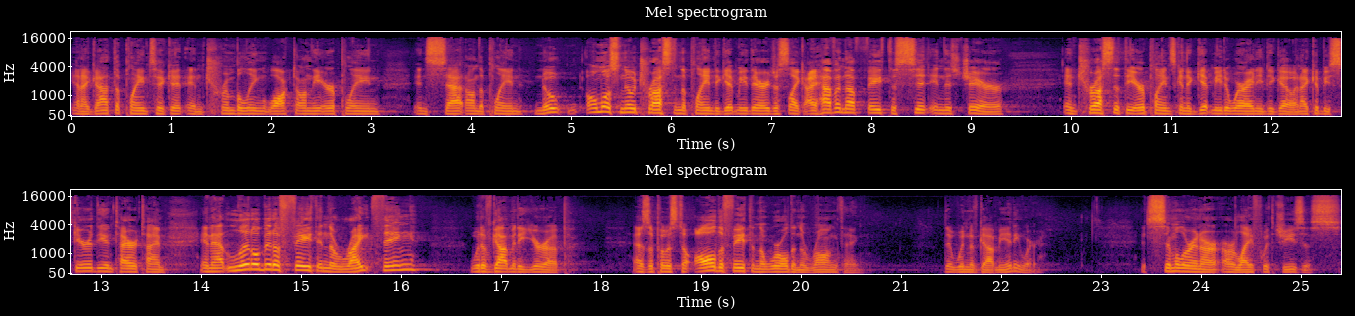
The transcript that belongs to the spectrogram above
And I got the plane ticket and trembling walked on the airplane and sat on the plane. No, almost no trust in the plane to get me there. Just like I have enough faith to sit in this chair and trust that the airplane's going to get me to where I need to go. And I could be scared the entire time. And that little bit of faith in the right thing would have got me to Europe, as opposed to all the faith in the world in the wrong thing that wouldn't have got me anywhere. It's similar in our, our life with Jesus.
